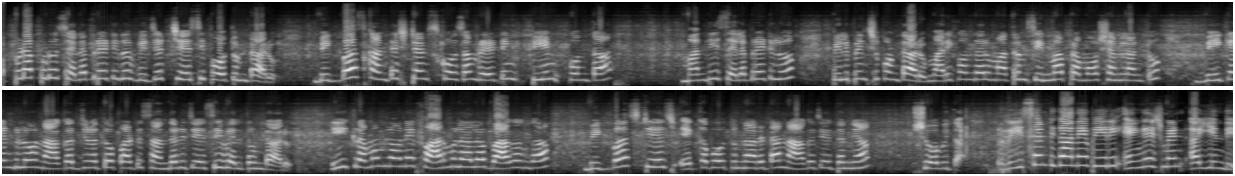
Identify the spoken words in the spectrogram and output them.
అప్పుడప్పుడు సెలబ్రిటీలు విజిట్ చేసి పోతుంటారు. బిగ్ బాస్ కంటెస్టెంట్స్ కోసం రేటింగ్ టీం కొంత మంది సెలబ్రిటీలు పిలిపించుకుంటారు. మరికొందరు మాత్రం సినిమా ప్రమోషన్లు అంటూ వీకెండ్లో నాగార్జునతో పాటు సందడి చేసి వెళ్తుంటారు. ఈ క్రమంలోనే ఫార్ములాలో భాగంగా బిగ్ బాస్ స్టేజ్ ఎక్కబోతున్నారట నాగ చైతన్య శోభిత. రీసెంట్గానే వీరి ఎంగేజ్మెంట్ అయ్యింది.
